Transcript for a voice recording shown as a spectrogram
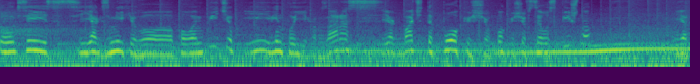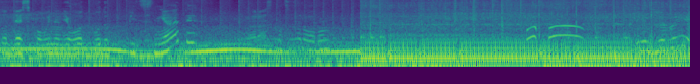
Олексій як зміг його полампічив і він поїхав. Зараз, як бачите, поки що, поки що все успішно. Я тут десь повинен його буду підзняти. Зараз ми це зробимо. Він живий.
